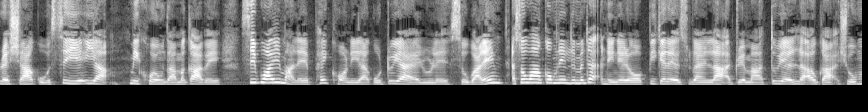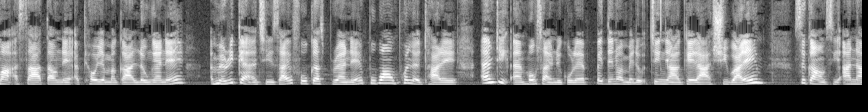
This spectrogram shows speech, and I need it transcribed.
ရုရှားကိုစစ်ရေးအရမိခွုံတာမကပဲစီးပွားရေးမှာလည်းဖိတ်ခေါ်နေတာကိုတွေ့ရတယ်လို့လည်းဆိုပါတယ်အဆိုပါကုမ္ပဏီ limited အနေနဲ့တော့ပြီးခဲ့တဲ့ဇူလိုင်လအတွင်းမှာသူ့ရဲ့လက်အောက်ကရိုးမအစားအသောက်နဲ့အဖျော်ရမကလုပ်ငန်းနဲ့အမေရိကန်အခြေစိုက် Focus Brand နဲ့ပူးပေါင်းဖွင့်လှစ်ထားတဲ့ NTM မုတ်ဆိုင်တွေကိုလည်းပိတ်သိမ်းတော့မယ်လို့ကြေညာခဲ့တာရှိပါတယ်။ စစ်ကောင်စီအာဏာ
